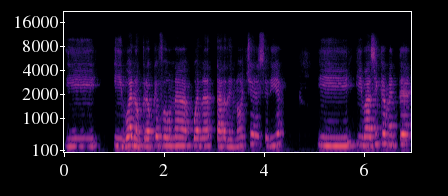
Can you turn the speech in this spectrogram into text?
Y, bueno, creo que fue una buena tarde-noche ese día. Y, básicamente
